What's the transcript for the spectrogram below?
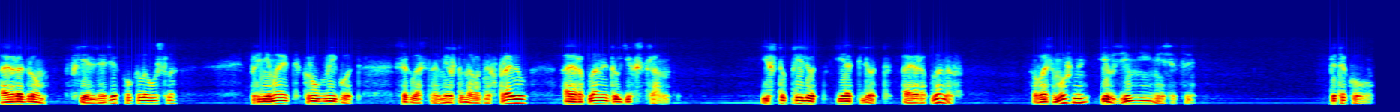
аэродром в Хеллере около Осло принимает круглый год, согласно международных правил, аэропланы других стран, и что прилет и отлет аэропланов возможны и в зимние месяцы. Пятакову.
